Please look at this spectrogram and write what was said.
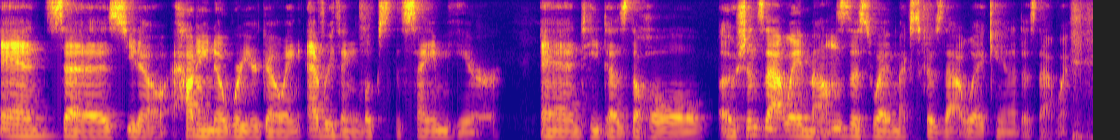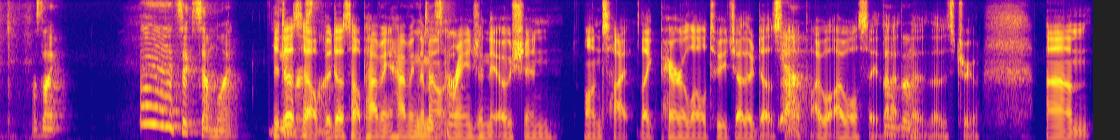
and says, you know, how do you know where you're going? Everything looks the same here. And he does the whole oceans that way, mountains this way, Mexico's that way, Canada's that way. I was like, eh, it's like somewhat. It does help. line. It does help having having the mountain help. range and the ocean on site like parallel to each other does Yeah. help. I will I will say that that, that is true. Um,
